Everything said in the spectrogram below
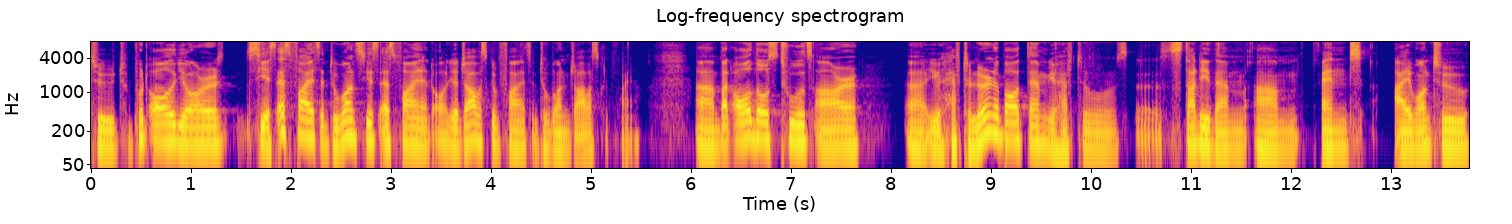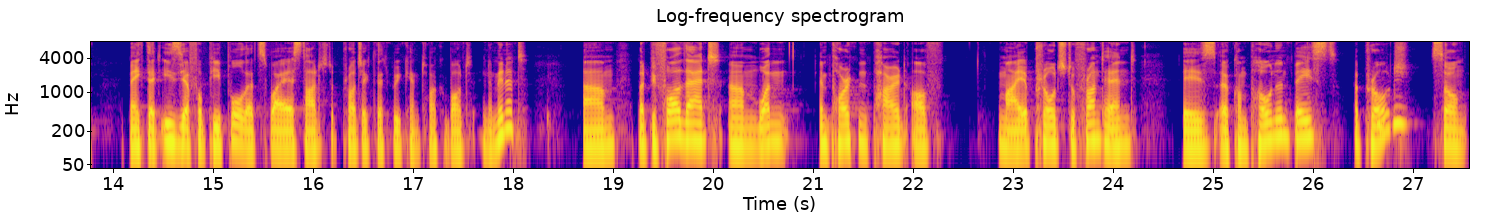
to to put all your CSS files into one CSS file and all your JavaScript files into one JavaScript file. Um, but all those tools are uh, you have to learn about them, you have to uh, study them, um, and I want to make that easier for people. That's why I started a project that we can talk about in a minute. Um, but before that, um, one important part of my approach to front end is a component based approach. Mm-hmm. So,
